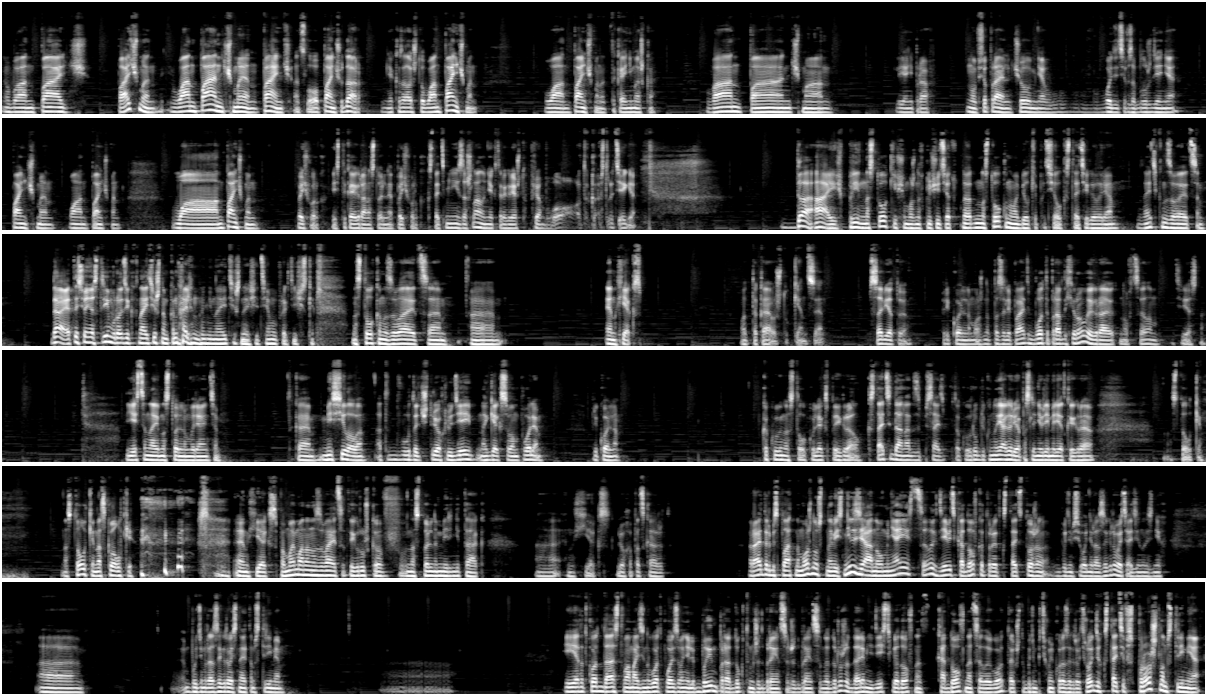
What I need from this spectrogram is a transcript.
One Punch... Панчмен? One Punch Man. Punch от слова punch, удар. Мне казалось, что One Punch Man. One Punch Man это такая анимешка. One Punch Man. Или я не прав? Ну, все правильно. Чего вы меня вводите в заблуждение? Punchman. One Punchman. One Punchman. Patchwork. Есть такая игра настольная Patchwork. Кстати, мне не зашла, но некоторые говорят, что прям вот такая стратегия. Да, а, и, блин, настолки еще можно включить. Я тут на одну настолку на мобилке подсел, кстати говоря. Знаете, как называется? Да, это сегодня стрим вроде как на айтишном канале, но не на айтишной еще тему практически. Настолка называется э, NHEX. Вот такая вот штукенция. Советую. Прикольно, можно позалипать. Боты, правда, херово играют, но в целом интересно. Есть она и в настольном варианте такая месилова от двух до четырех людей на гексовом поле. Прикольно. В какую настолку Лекс поиграл? Кстати, да, надо записать такую рубрику. Но я говорю, я в последнее время редко играю настолки. Настолки, насколки. NHEX. По-моему, она называется, эта игрушка в настольном мире не так. NHEX. А, Леха подскажет. Райдер бесплатно можно установить? Нельзя, но у меня есть целых 9 кодов, которые, кстати, тоже будем сегодня разыгрывать. Один из них а, будем разыгрывать на этом стриме. И этот код даст вам один год пользования любым продуктом JetBrains. JetBrains со мной дружит, дали мне 10 годов на, кодов на целый год, так что будем потихоньку разыгрывать. Вроде, кстати, в прошлом стриме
